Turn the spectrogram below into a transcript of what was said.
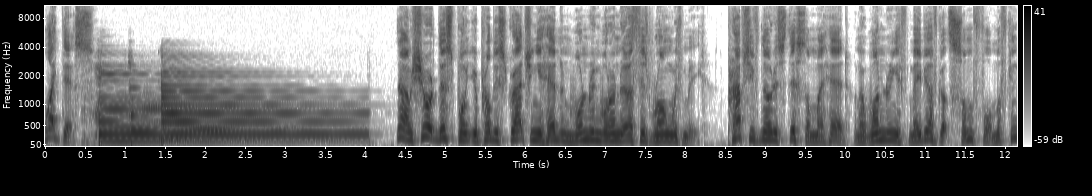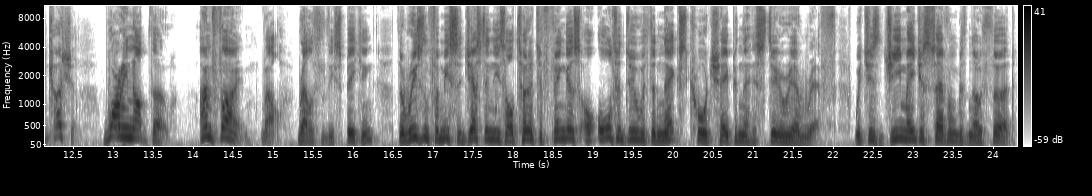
like this. Now, I'm sure at this point you're probably scratching your head and wondering what on earth is wrong with me. Perhaps you've noticed this on my head and are wondering if maybe I've got some form of concussion. Worry not though. I'm fine. Well, relatively speaking. The reason for me suggesting these alternative fingers are all to do with the next chord shape in the Hysteria riff, which is G major 7 with no third,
